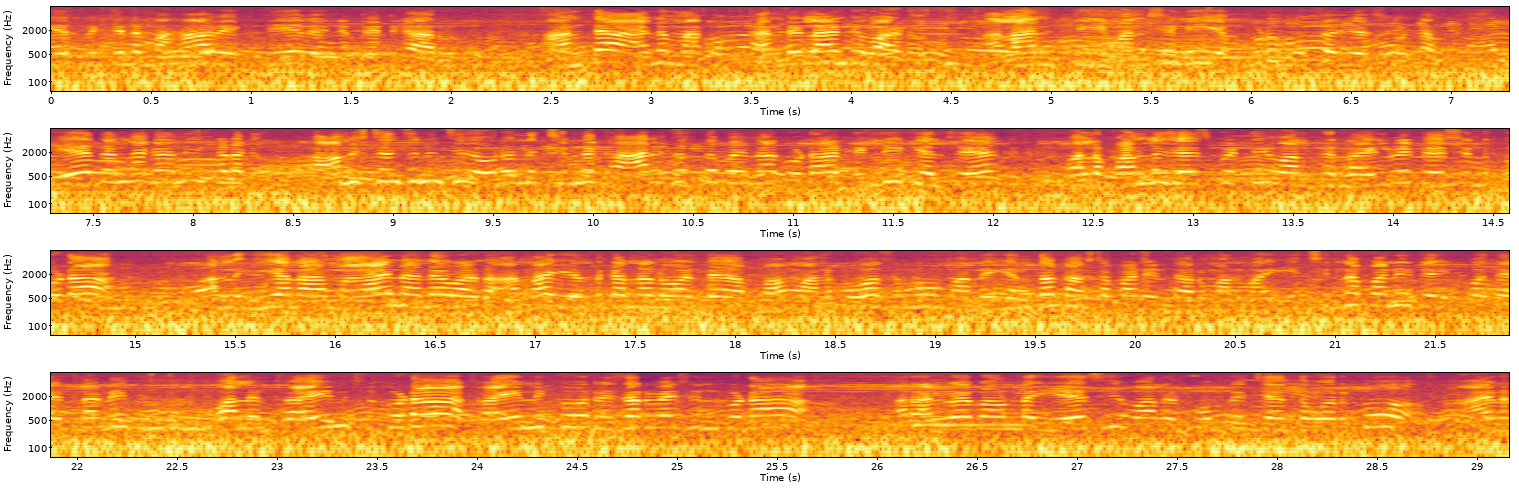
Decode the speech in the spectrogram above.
నేర్పించిన మహా వ్యక్తి వెంకటరెడ్డి గారు. అంటే ఆయన మాకు తండ్రి లాంటి వాడు. అలాంటి మనిషిని ఎప్పుడు గుర్తు చేసుకుంటాం. ఏదన్నా కానీ ఇక్కడ కాన్స్టిట్యున్సీ నుంచి ఎవరైనా చిన్న కార్యకర్త పైన కూడా ఢిల్లీకి వెళ్తే వాళ్ళ పనులు చేసి పెట్టి వాళ్ళకి రైల్వే స్టేషన్ కూడా వాళ్ళు ఇవాళ మా ఆయన అనేవాడు అన్న ఎందుకన్నాను అంటే అబ్బా మన కోసము మన ఎంతో కష్టపడి ఉంటారు మనం ఈ చిన్న పని చేయకపోతే ఎట్లని? వాళ్ళ ట్రైన్కి కూడా ట్రైన్కు రిజర్వేషన్ కూడా రైల్వే భవన్లో వేసి వాళ్ళని పంపించేంత వరకు ఆయన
